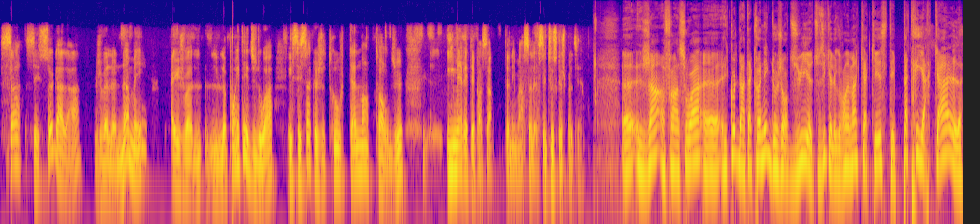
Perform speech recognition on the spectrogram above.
Ça, c'est ce gars-là, je vais le nommer et je vais le pointer du doigt. Et c'est ça que je trouve tellement tordu. Il méritait pas ça, Denis Marcellet. C'est tout ce que je peux dire. Euh, Jean-François, euh, écoute, dans ta chronique d'aujourd'hui, euh, tu dis que le gouvernement caquiste est patriarcal.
